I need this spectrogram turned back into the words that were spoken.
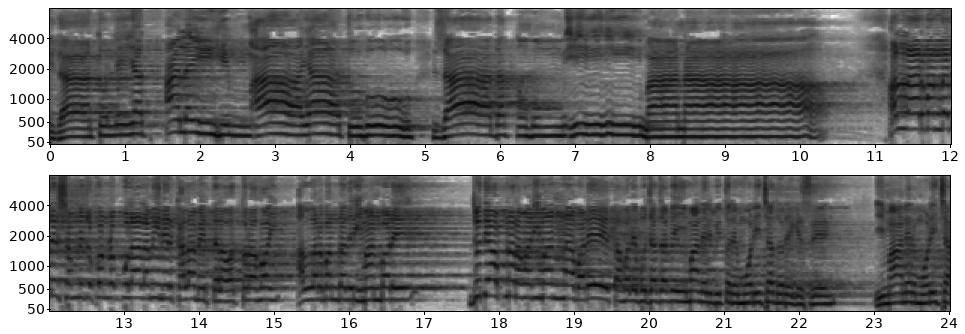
ইযা তুলিয়াত আলাইহিম আয়াতুহু জাদাতুহুম ঈমানা। আল্লাহর বান্দাদের সামনে যখন রব্বুল আলমিনের কালামের তেলাওয়াত করা হয়, আল্লাহর বান্দাদের ইমান বাড়ে। যদি আপনার আমার ইমান না বাড়ে, তাহলে বোঝা যাবে ইমানের ভিতরে মরিচা ধরে গেছে। ইমানের মরিচা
